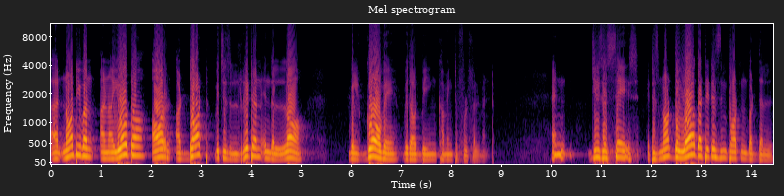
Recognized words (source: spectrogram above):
uh, not even an iota or a dot which is written in the law will go away without being coming to fulfillment. And Jesus says, it is not the law that it is important, but the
